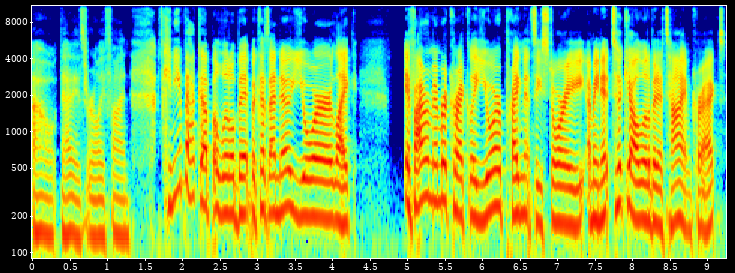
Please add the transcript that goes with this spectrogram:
Oh, that is really fun. Can you back up a little bit because I know you're like if I remember correctly, your pregnancy story, I mean, it took y'all a little bit of time, correct?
